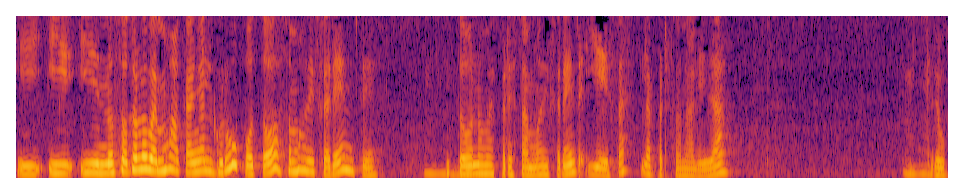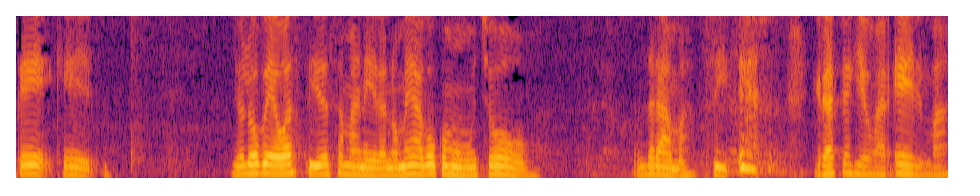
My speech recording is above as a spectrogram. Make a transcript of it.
y, y, nosotros lo vemos acá en el grupo, todos somos diferentes y todos nos expresamos diferentes y esa es la personalidad. Creo que, que yo lo veo así de esa manera, no me hago como mucho drama, sí. Gracias, Guiomar. Elma.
